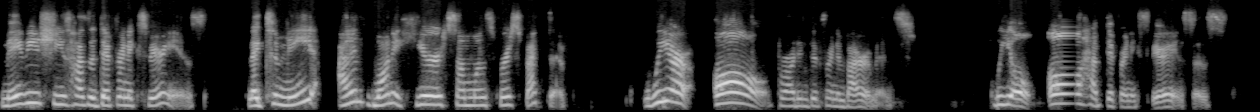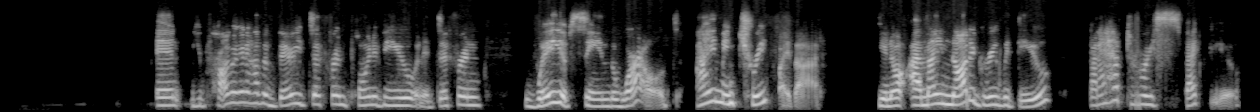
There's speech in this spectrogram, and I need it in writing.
Maybe she has a different experience. Like to me, I want to hear someone's perspective. We are all brought in different environments. We all, all have different experiences. And you're probably going to have a very different point of view and a different way of seeing the world. I'm intrigued by that. You know, I might not agree with you, but I have to respect you.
